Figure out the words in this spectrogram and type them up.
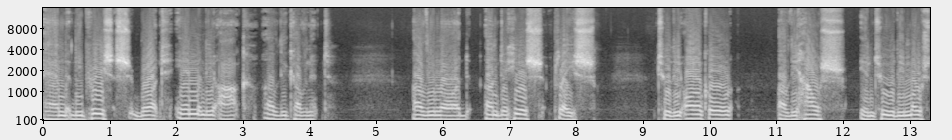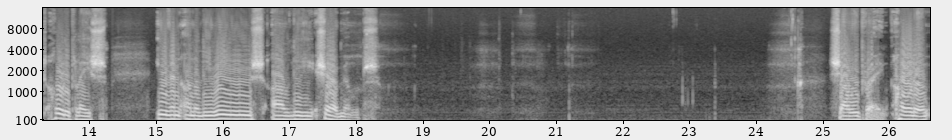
And the priests brought in the ark of the covenant of the Lord unto his place to the oracle of the house into the most holy place, even under the wings of the cherubims. Shall we pray? Holy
